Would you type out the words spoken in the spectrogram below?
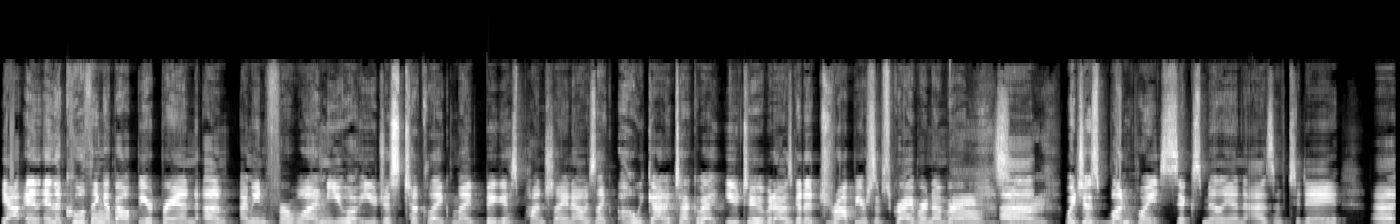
Yeah, and, and the cool thing about Beard Brand, um, I mean, for one, you you just took like my biggest punchline. I was like, oh, we got to talk about YouTube, and I was going to drop your subscriber number, oh, uh, which is 1.6 million as of today. Uh,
